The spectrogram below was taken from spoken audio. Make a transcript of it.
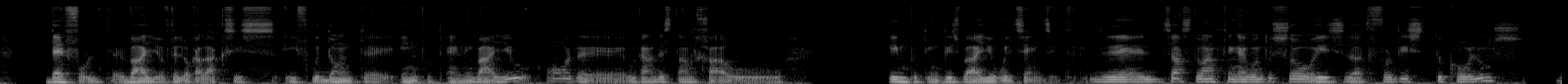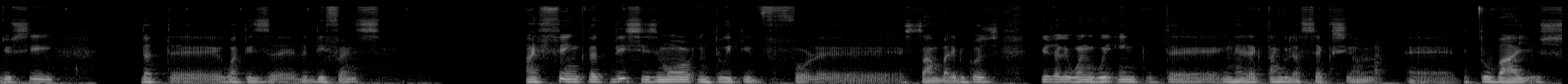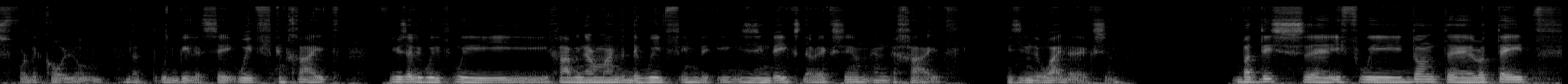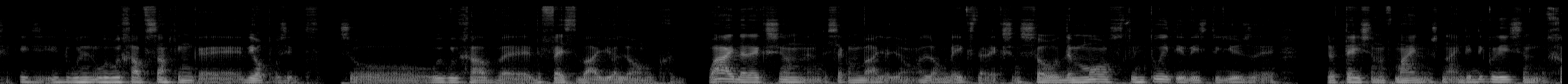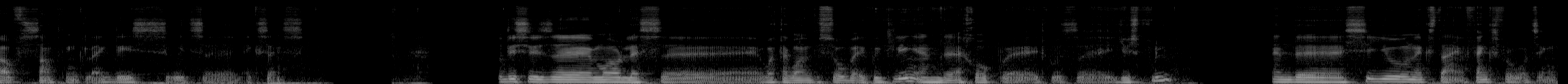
default value of the local axis if we don't uh, input any value, or uh, we can understand how inputting this value will change it. The, just one thing I want to show is that for these two columns, you see that uh, what is uh, the difference. I think that this is more intuitive for uh, somebody because usually when we input in a rectangular section the two values for the column that would be let's say width and height usually we, we have in our mind that the width in the, is in the x direction and the height is in the y direction but this uh, if we don't uh, rotate it, it will, we will have something uh, the opposite. So we will have uh, the first value along y direction and the second value along, the x direction. So the most intuitive is to use a rotation of minus 90 degrees and have something like this, which uh, makes sense. So this is uh, more or less uh, what I wanted to show very quickly and I hope uh, it was uh, useful and uh, see you next time. Thanks for watching.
